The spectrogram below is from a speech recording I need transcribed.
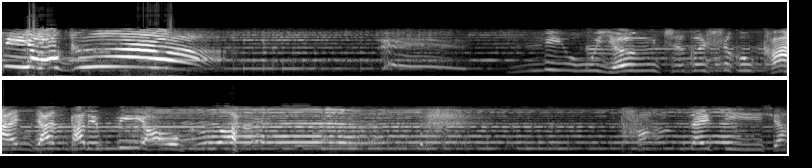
表哥。刘英这个时候看见他的表哥躺在地下，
